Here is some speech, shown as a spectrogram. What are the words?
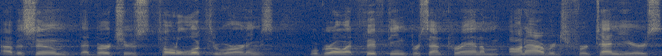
I've assumed that Berkshire's total look through earnings will grow at 15% per annum on average for 10 years,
